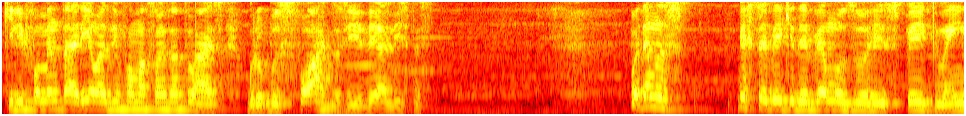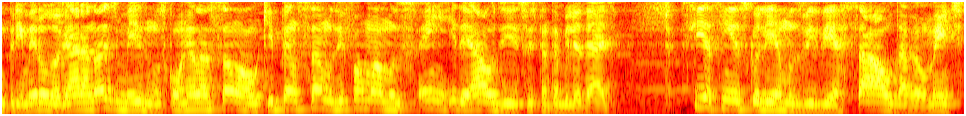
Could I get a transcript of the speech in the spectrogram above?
que lhe fomentariam as informações atuais, grupos fortes e idealistas podemos perceber que devemos o respeito, em primeiro lugar, a nós mesmos com relação ao que pensamos e formamos em ideal de sustentabilidade. Se assim escolhermos viver saudavelmente,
